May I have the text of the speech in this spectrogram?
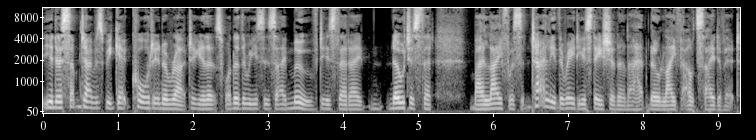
you know, sometimes we get caught in a rut. You know, that's one of the reasons I moved is that I noticed that my life was entirely the radio station, and I had no life outside of it.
